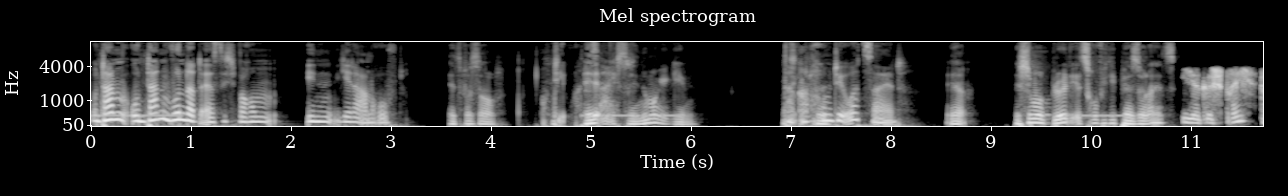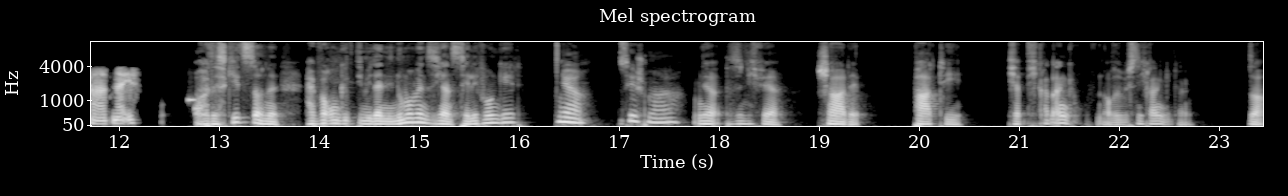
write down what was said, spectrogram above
und, dann, und dann wundert er sich, warum ihn jeder anruft. Jetzt pass auf. Um die der hat mir extra Uhrzeit. die Nummer gegeben. Dann auch noch um die Uhrzeit. Ja. Das ist immer blöd. Jetzt rufe ich die Person an. Jetzt, Ihr Gesprächspartner ist oh, das geht's doch nicht. Hey, warum gibt die mir dann die Nummer, wenn sie sich ans Telefon geht? Ja, siehst mal. Ja, das ist nicht fair. Schade. Party. Ich habe dich gerade angerufen, aber du bist nicht rangegangen. So.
